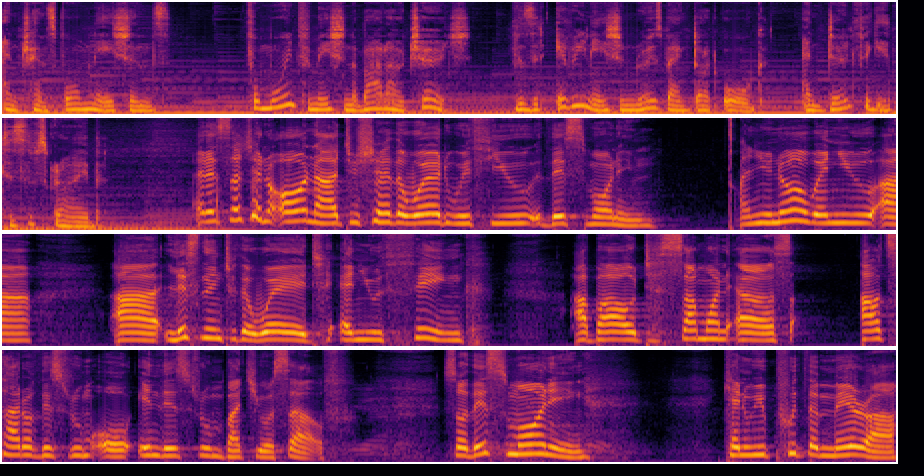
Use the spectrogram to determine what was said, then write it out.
and transform nations. For more information about our church, visit everynationrosebank.org and don't forget to subscribe. It is such an honor to share the word with you this morning. And you know, when you are uh, listening to the word and you think about someone else outside of this room or in this room but yourself. So this morning, can we put the mirror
